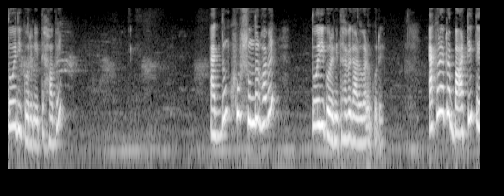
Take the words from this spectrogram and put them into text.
তৈরি করে নিতে হবে। একদম খুব সুন্দরভাবে তৈরি করে নিতে হবে গাঢ় গাঢ় করে। এখন একটা বাটিতে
